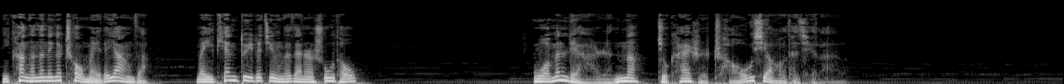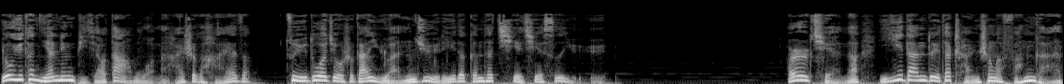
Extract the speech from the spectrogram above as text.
你看看她那个臭美的样子，每天对着镜子在那梳头。”我们俩人呢就开始嘲笑她起来了。由于他年龄比较大，我们还是个孩子，最多就是敢远距离的跟他窃窃私语。而且呢，一旦对他产生了反感，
